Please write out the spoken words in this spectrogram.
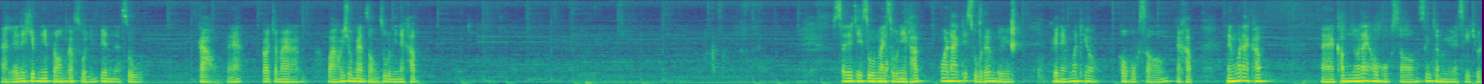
อ่าและในคลิปนี้พร้อมกับสูตรที่เป็นสูตรเก่านะก็จะมาวางไว้ชมกัน2สูตรนี้นะครับสถิติสูตรใหม่สูตรนี้ครับว่าแรกที่สูตรเริ่มเดินคือในงวดเที่ยว662 นะครับในงวดแรกครับ คำนวณได้ 662 ซึ่งจะมีอยู่ใน 4 ชุด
